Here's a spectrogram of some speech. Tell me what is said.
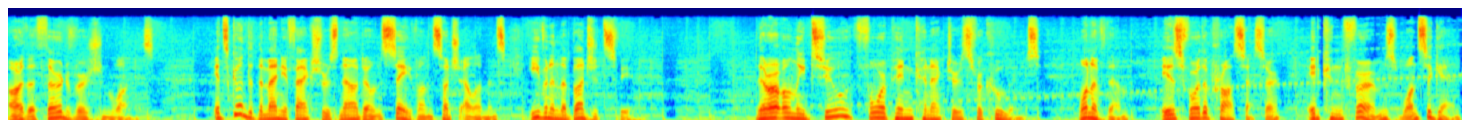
are the third version ones. It's good that the manufacturers now don't save on such elements even in the budget sphere. There are only two 4-pin connectors for coolers. One of them is for the processor. It confirms, once again,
